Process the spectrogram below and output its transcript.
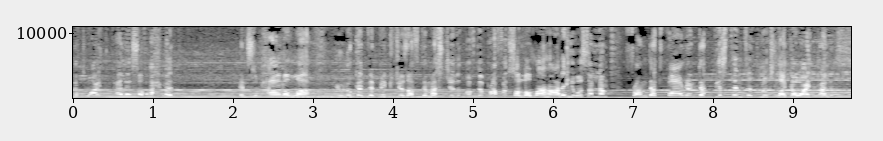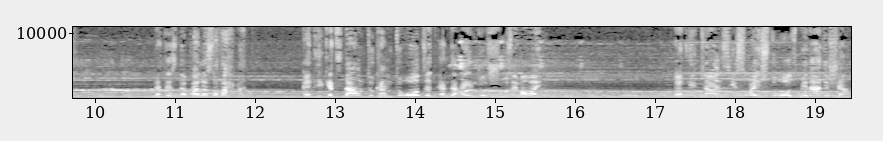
That white palace of Ahmed? And subhanallah, you look at the pictures of the masjid of the Prophet wasallam from that far and that distance, it looks like a white palace. That is the palace of Ahmad. And he gets down to come towards it, and the angel shoos him away. And he turns his face towards Bilad al-Sham.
